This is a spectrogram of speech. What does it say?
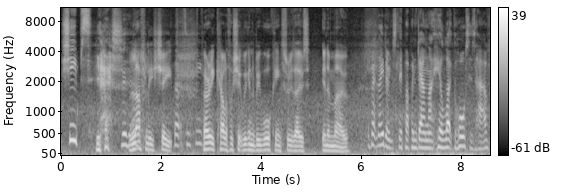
Sheeps. yes, lovely sheep, Lots of sheep. very colourful sheep. We're going to be walking through those in a mow. I bet they don't slip up and down that hill like the horses have.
